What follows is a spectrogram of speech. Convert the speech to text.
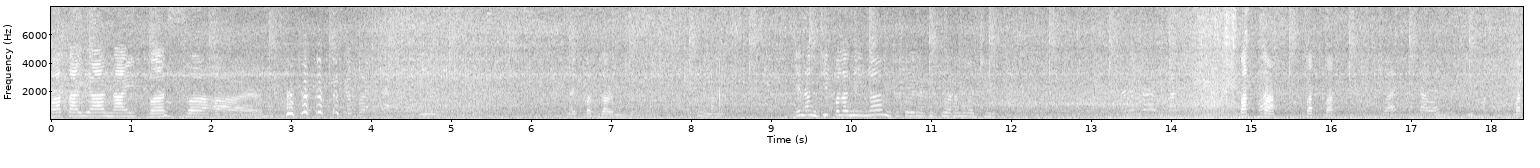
Pattaya Night Bazaar. Night Bazaar man din. Yan ang jeep pala nila. Hindi ko yung nag-video ng mga jeep. Bat bat bat bat. Bat. Bat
